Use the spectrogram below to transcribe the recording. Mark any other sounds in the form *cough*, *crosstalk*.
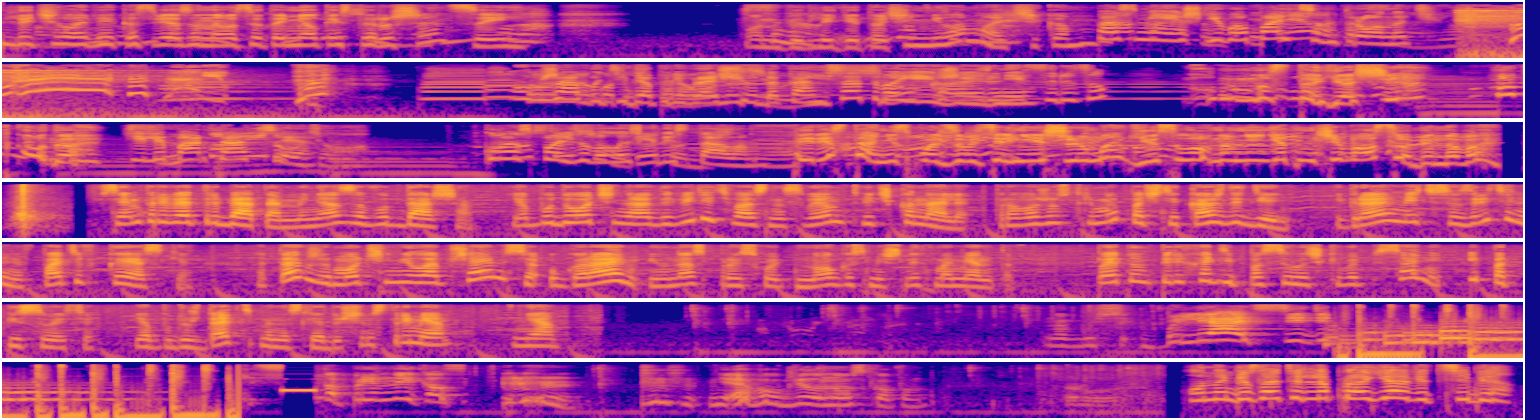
Для человека, связанного с этой мелкой старушенцей, он выглядит очень милым мальчиком. Посмеешь его пальцем тронуть? В жабу тебя превращу до конца твоей жизни. Настоящая? Откуда? Телепортация. Воспользовалась кристаллом. Перестань использовать сильнейшую магию, словно в ней нет ничего особенного. Всем привет, ребята! Меня зовут Даша. Я буду очень рада видеть вас на своем Twitch-канале. Провожу стримы почти каждый день. Играю вместе со зрителями в пати в кс -ке. А также мы очень мило общаемся, угораем и у нас происходит много смешных моментов. Поэтому переходи по ссылочке в описании и подписывайся. Я буду ждать тебя на следующем стриме. Ня. На гуси... Блять, сиди... Сука, приныкался. *coughs* Я его убила ноускопом. Он обязательно проявит себя.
